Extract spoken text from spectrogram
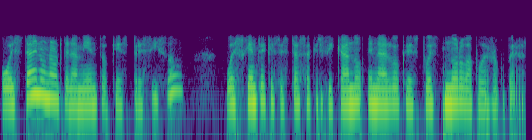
o está en un ordenamiento que es preciso o es gente que se está sacrificando en algo que después no lo va a poder recuperar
